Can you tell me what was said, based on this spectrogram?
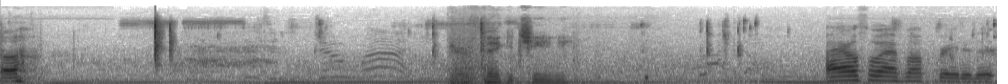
Uh, You're a faggottini. I also have upgraded it.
